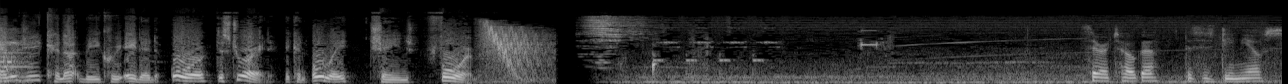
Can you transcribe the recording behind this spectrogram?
Energy cannot be created or destroyed. It can only change form. Saratoga, this is Demios.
